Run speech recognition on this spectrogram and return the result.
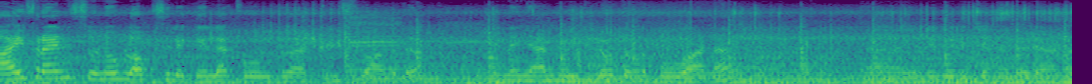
ഹായ് ഫ്രണ്ട്സ് സുനു വ്ളോഗ്സിലേക്ക് എല്ലാ കൂട്ടുകാർക്കും സ്വാഗതം. ഇന്ന് ഞാൻ വീട്ടിലോട്ടൊന്ന് പോവാണ്. എന്റെ വീട് ചെങ്ങന്നൂരാണ്.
